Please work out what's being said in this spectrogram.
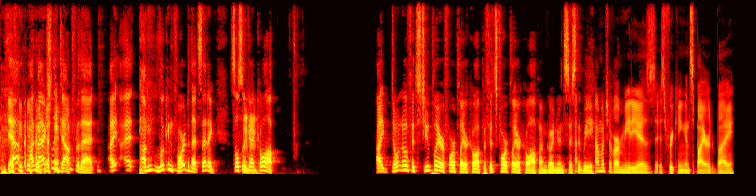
Yeah, I'm actually down for that. I, I I'm looking forward to that setting. It's also got Mhm. co-op. I don't know if it's two player or four player co-op. If it's four player co-op, I'm going to insist that we. How much of our media is is freaking inspired by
